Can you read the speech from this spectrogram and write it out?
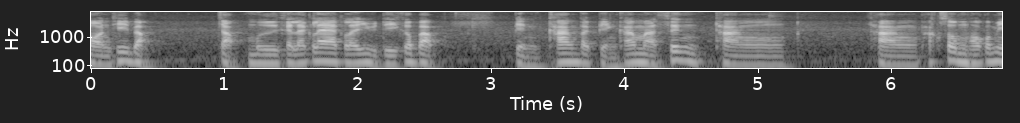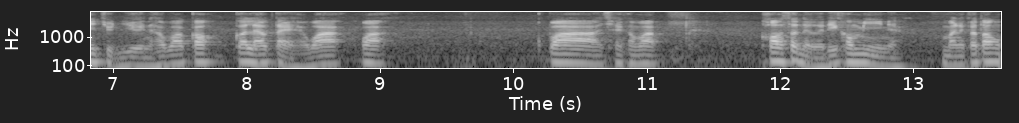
ตอนที่แบบจับมือกันแรก ๆ แล้วอยู่ดีก็แบบเปลี่ยนข้างไปเปลี่ยนข้างมา ซึ่งทางทางพักส้มเขาก็มีจุดยืนครับว่าก็ก็แล้วแต่ว่าว่าว่าใช้คำว่าข้อเสนอที่เขามีเนี่ย มันก็ต้อง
